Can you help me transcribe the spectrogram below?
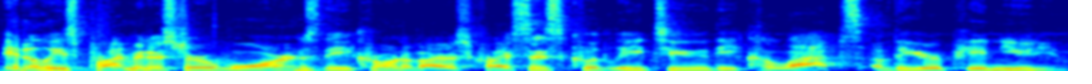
Italy's prime minister warns the coronavirus crisis could lead to the collapse of the European Union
